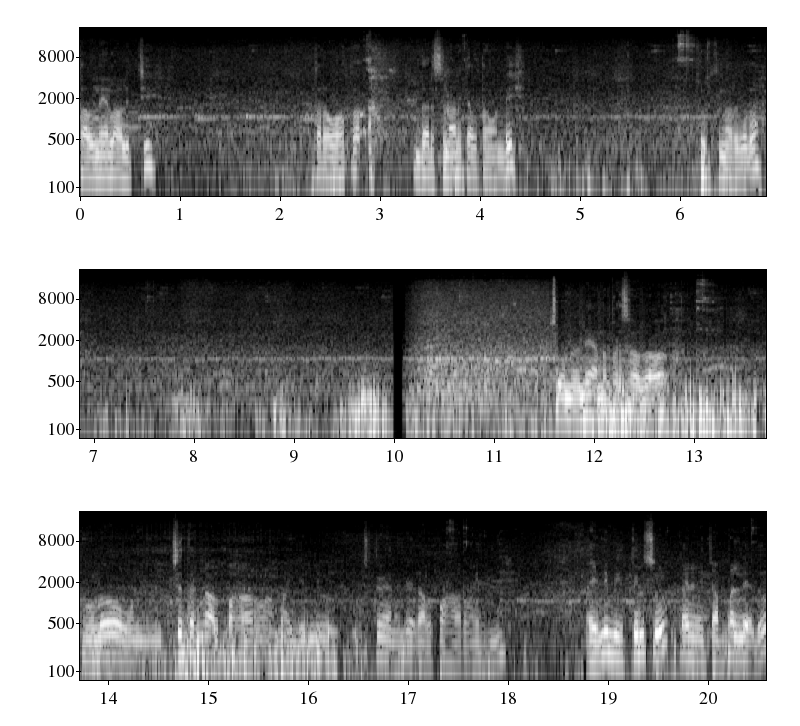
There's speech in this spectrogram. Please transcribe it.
తలనీలాలు ఇచ్చి తర్వాత దర్శనానికి వెళ్తామండి. చూస్తున్నారు కదా. చూడండి అన్నప్రసాదంలో ఉచితంగా అల్పాహారం అన్న ఇవన్నీ ఉచితమేనండి ఇది అల్పాహారం అవన్నీ. అవన్నీ మీకు తెలుసు కానీ నేను చెప్పలేదు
